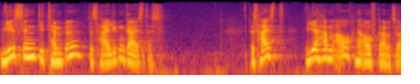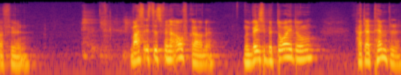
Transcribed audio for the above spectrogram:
wir sind die Tempel des Heiligen Geistes. Das heißt, wir haben auch eine Aufgabe zu erfüllen. Was ist das für eine Aufgabe? Und welche Bedeutung hat der Tempel?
